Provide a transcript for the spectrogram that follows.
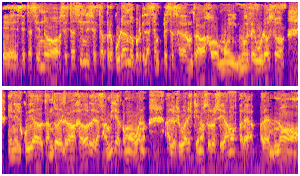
eh, se está haciendo, se está haciendo y se está procurando porque las empresas hagan un trabajo muy, muy riguroso en el cuidado tanto del trabajador, de la familia, como bueno, a los lugares que nosotros llegamos para, para no,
